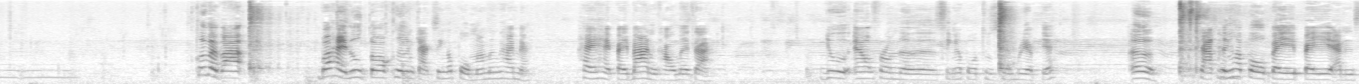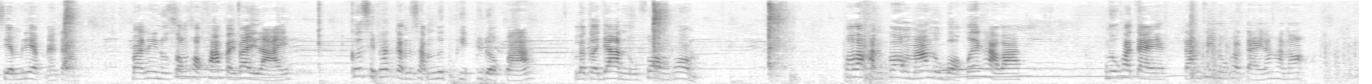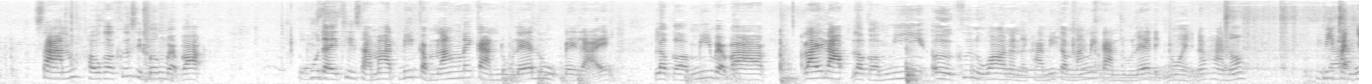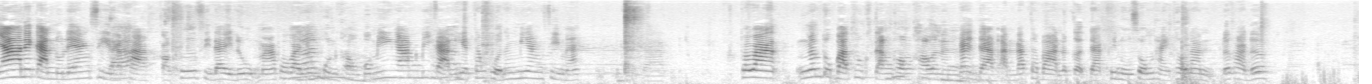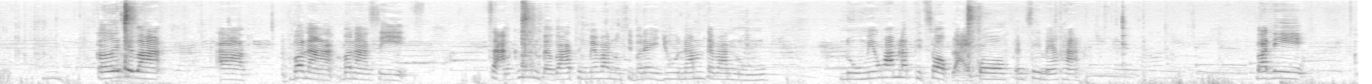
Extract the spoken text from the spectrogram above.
ก็แบบว่าว่าให้ลูกต่อเครื่องจากสิงคโปร์มาเมืองไทยไหมให้ให้ไปบ้านเขาไหมจ้ะ you out from the Singapore to Siem Reap เจ๊เออ จากสิงคโปร์ไปไปอันเซียมเรียบแม่จ้ะ บ้านนี้หนูส่งข้อความไปใบหลายคือสิพักกันสำนึกผิดอยู่ดอกว้าแล้วก็ย่านหนูฟ้องพร้อมเพราะว่าขันฟ้องมาหนูบอกเลยค่ะว่าหนูเข้าใจตามที่หนูเข้าใจนะคะเนาะศาลเขาก็คือสิเบิ่งแบบว่า ผู้ใดที่สามารถมีกำลังในการดูแลลูกได้หลาย แล้วก็มีแบบว่ารายรับแล้วก็มีเออคือหนูว่านั่นนะคะมีกำลังในการดูแลเด็กน้อยนะคะเนาะ มีปัญญาในการดูแลจังสี่นะคะก็คือสิได้ลูกมาเพราะว่าญี่ปุ่นเขาบ่มีงานมีการเฮ็ดทั้งผัวทั้งเมียจังสี่ไหมเพราะว่าเงินทุกบาททุกสตังค์ของเขานั้นได้จากอันรัฐบาลแล้วก็จากที่หนูส่งให้เท่านั้นเด้อค่ะเด้อก็เลยคิดว่าอ่าบ่นาบ่นาสิสารขึ้นแปลว่าถึงแม้ว่าหนูสิบ่ได้อยู่นํแต่ว่าหนู หนูมีความรับผิดชอบหลายกอจังสิไหมคะบัดนี้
